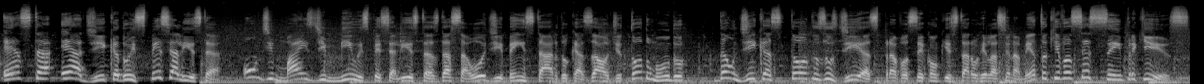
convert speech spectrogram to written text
Esta é a dica do especialista, onde mais de mil especialistas da saúde e bem-estar do casal de todo mundo dão dicas todos os dias para você conquistar o relacionamento que você sempre quis.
